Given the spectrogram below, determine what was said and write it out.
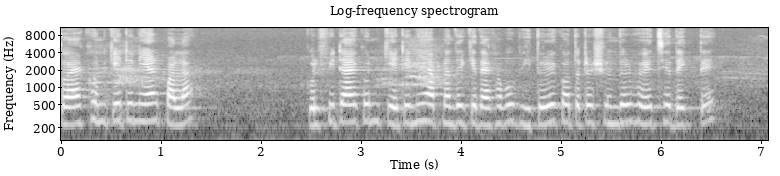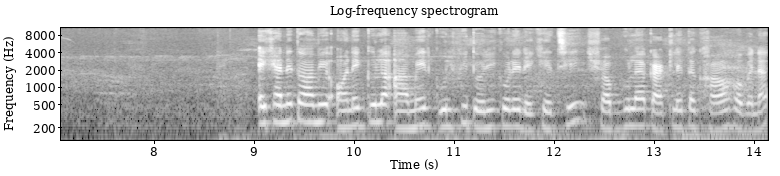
তো এখন কেটে নেওয়ার পালা। কুলফিটা এখন কেটে নিয়ে আপনাদেরকে দেখাবো ভিতরে কতটা সুন্দর হয়েছে দেখতে। এখানে তো আমি অনেকগুলো আমের কুলফি তৈরি করে রেখেছি, সবগুলা কাটলে তো খাওয়া হবে না,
